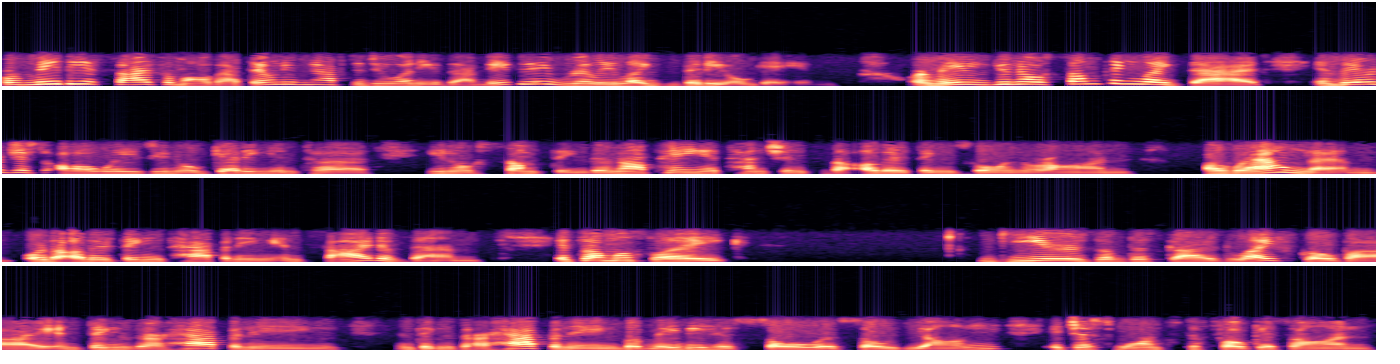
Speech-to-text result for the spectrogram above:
or maybe aside from all that, they don't even have to do any of that. Maybe they really like video games or maybe you know something like that and they're just always you know getting into you know something they're not paying attention to the other things going on around them or the other things happening inside of them it's almost like years of this guy's life go by and things are happening and things are happening but maybe his soul is so young it just wants to focus on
